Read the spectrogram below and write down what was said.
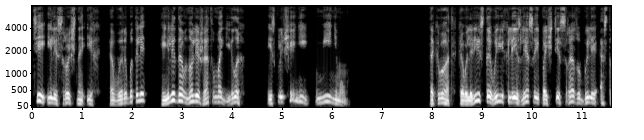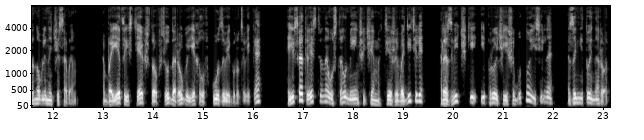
те или срочно их выработали, или давно лежат в могилах. Исключений минимум. Так вот, кавалеристы выехали из леса и почти сразу были остановлены часовым. Боец из тех, что всю дорогу ехал в кузове грузовика, и, соответственно, устал меньше, чем те же водители, разведчики и прочие шебутной и сильно занятой народ.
